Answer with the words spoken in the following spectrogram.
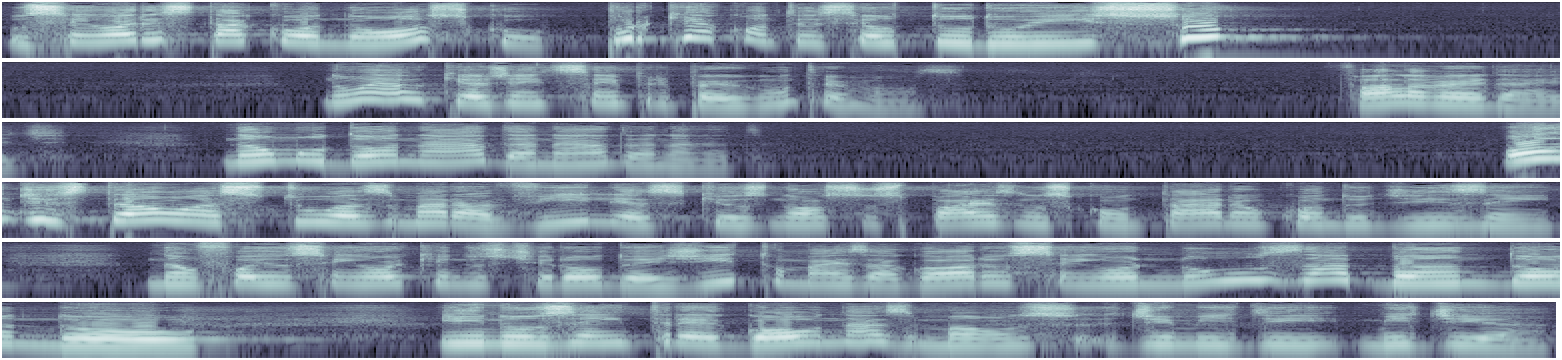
o Senhor está conosco? Por que aconteceu tudo isso? Não é o que a gente sempre pergunta, irmãos? Fala a verdade. Não mudou nada, nada, nada. Onde estão as tuas maravilhas que os nossos pais nos contaram quando dizem: Não foi o Senhor que nos tirou do Egito, mas agora o Senhor nos abandonou e nos entregou nas mãos de Midian.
